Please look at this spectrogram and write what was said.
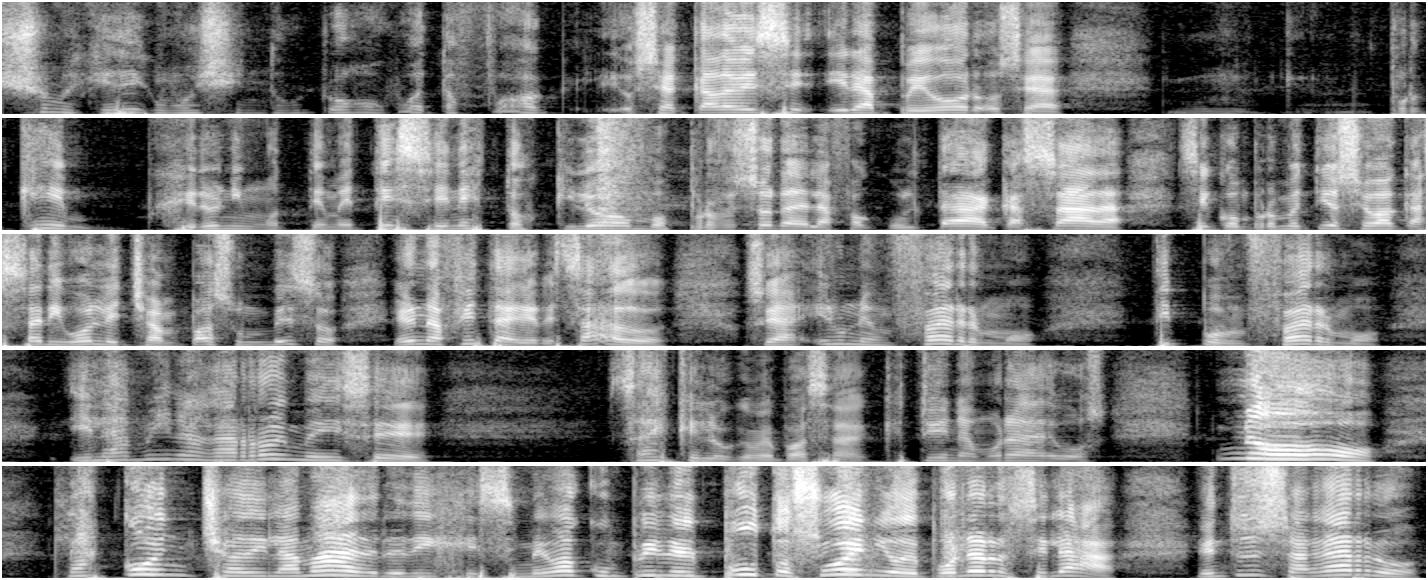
Yo me quedé como diciendo, no, what the fuck. O sea, cada vez era peor. O sea, ¿por qué, Jerónimo, te metes en estos quilombos? Profesora de la facultad, casada, se comprometió, se va a casar y vos le champás un beso en una fiesta de egresados. O sea, era un enfermo, tipo enfermo. Y la mina agarró y me dice, ¿Sabes qué es lo que me pasa? Que estoy enamorada de vos. ¡No! La concha de la madre, dije, se me va a cumplir el puto sueño de ponérsela. Entonces agarro,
